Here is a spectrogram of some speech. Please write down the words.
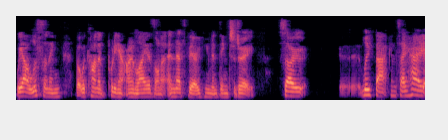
we are listening, but we're kind of putting our own layers on it, and that's a very human thing to do. So uh, loop back and say, hey,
